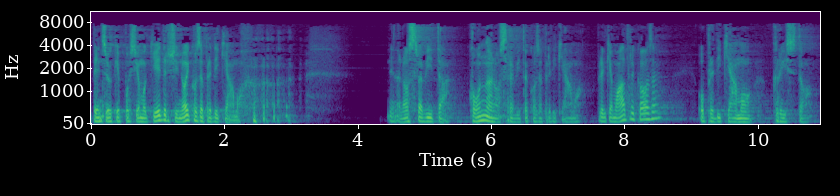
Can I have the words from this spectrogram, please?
Penso che possiamo chiederci noi cosa predichiamo. Nella nostra vita, con la nostra vita cosa predichiamo? Predichiamo altre cose o predichiamo Cristo?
